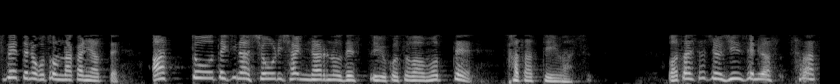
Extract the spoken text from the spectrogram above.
すべてのことの中にあって圧倒的な勝利者になるのですという言葉を持って語っています。私たちの人生には確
